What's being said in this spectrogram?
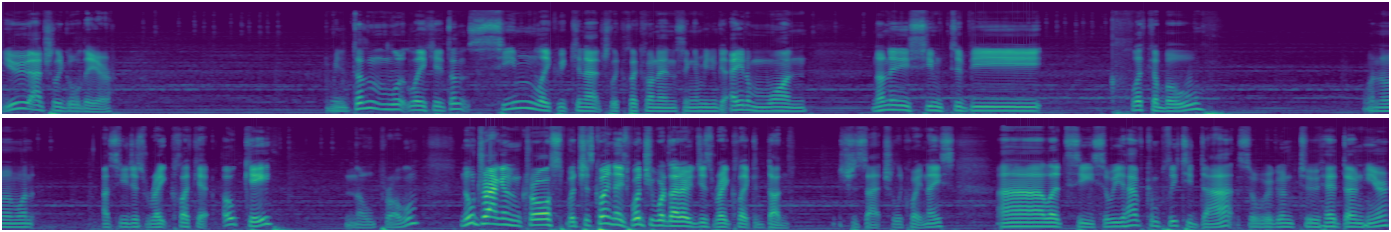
You actually go there. I mean, it doesn't look like it doesn't seem like we can actually click on anything. I mean, you get item one. None of these seem to be clickable. One, one, one. Ah, so you just right click it. Okay. No problem. No dragon and cross, which is quite nice. Once you work that out, you just right click and done. Which is actually quite nice. Uh, let's see. So we have completed that. So we're going to head down here.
